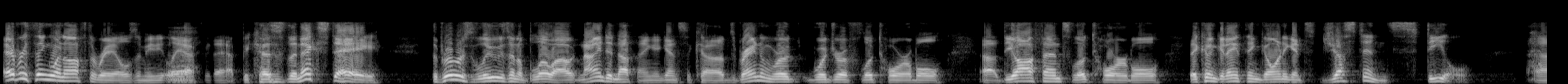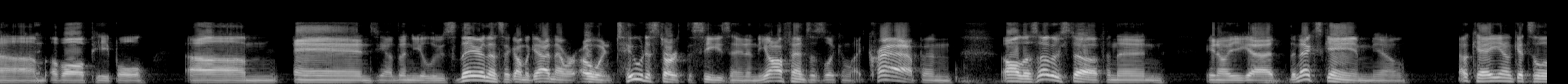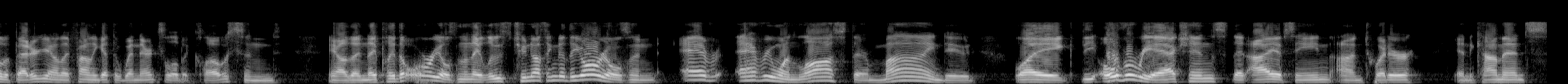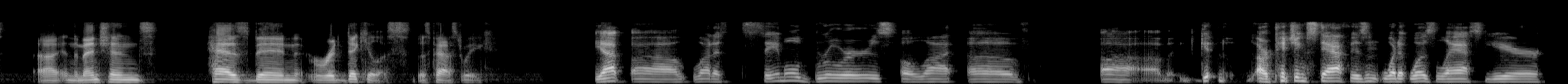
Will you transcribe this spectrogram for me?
Everything went off the rails immediately Yeah. after that because the next day the Brewers lose in a blowout, nine to nothing against the Cubs. Brandon Wood- Woodruff looked horrible. Uh, the offense looked horrible. They couldn't get anything going against Justin Steele, um, of all people. Um, and you know, then you lose there. Then it's like, oh my God, now we're 0 and 2 to start the season, and the offense is looking like crap, and all this other stuff. And then you know, you got the next game. You know, okay, you know, it gets a little bit better. You know, they finally get the win there. It's a little bit close, and you know, then they play the Orioles, and then they lose two nothing to the Orioles, and every, everyone lost their mind, dude. Like the overreactions that I have seen on Twitter in the comments, uh, in the mentions, has been ridiculous this past week. Yep, uh, a lot of same old Brewers, a lot of um, get, our pitching staff isn't what it was last year.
